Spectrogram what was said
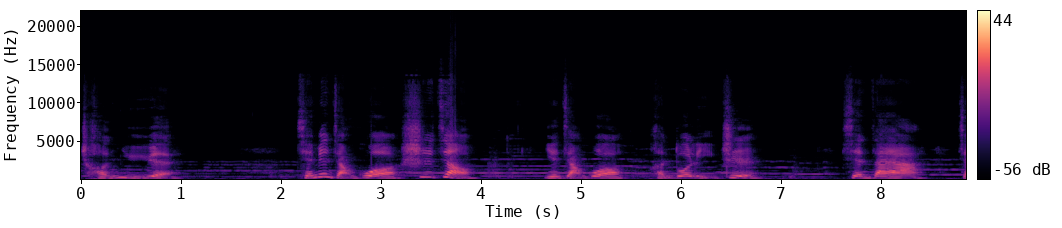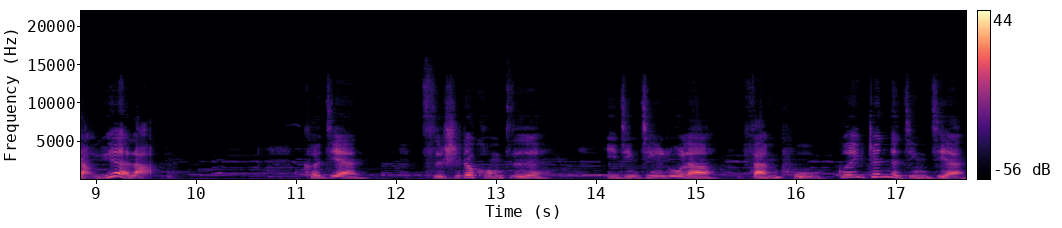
成于乐。前面讲过诗教，也讲过很多礼制，现在啊讲乐了。可见，此时的孔子已经进入了返璞归真的境界，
